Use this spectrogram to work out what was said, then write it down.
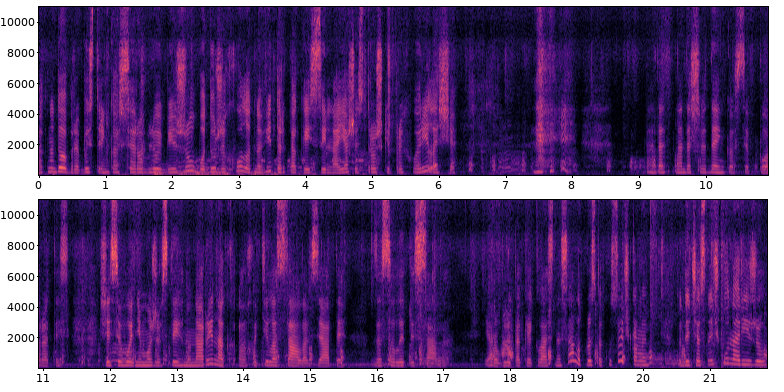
Так, ну добре, бистренько все роблю і біжу, бо дуже холодно, вітер такий сильний, а я щось трошки прихворіла ще. Надо швиденько все впоратись. Ще сьогодні, може, встигну на ринок. Хотіла сала взяти, засолити сало. Я роблю таке класне сало, просто кусочками. Туди часничку наріжу,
